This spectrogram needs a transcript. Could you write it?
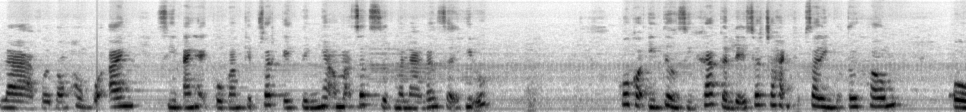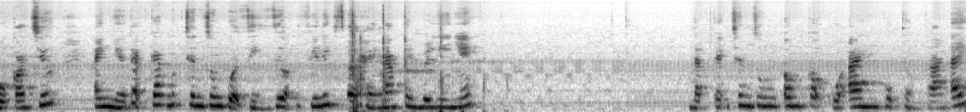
là với bóng hồng của anh, xin anh hãy cố gắng kiểm soát cái tính ngạo mạn rất sực mà nàng đang sở hữu. Cô có ý tưởng gì khác cần đề xuất cho hạnh phúc gia đình của tôi không? Ồ có chứ, anh nhớ đặt các bức chân dung của dì dượng Felix ở hành lang Pemberley nhé. Đặt cạnh chân dung ông cậu của anh, cụ thẩm phán ấy.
